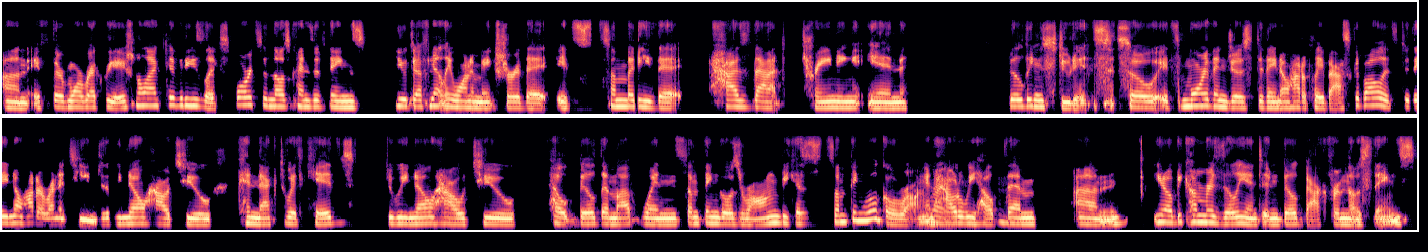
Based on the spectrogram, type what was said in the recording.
Um, if they're more recreational activities like sports and those kinds of things, you definitely want to make sure that it's somebody that has that training in building students. So it's more than just do they know how to play basketball? It's do they know how to run a team? Do we know how to connect with kids? Do we know how to help build them up when something goes wrong? Because something will go wrong. And right. how do we help them, um, you know, become resilient and build back from those things?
